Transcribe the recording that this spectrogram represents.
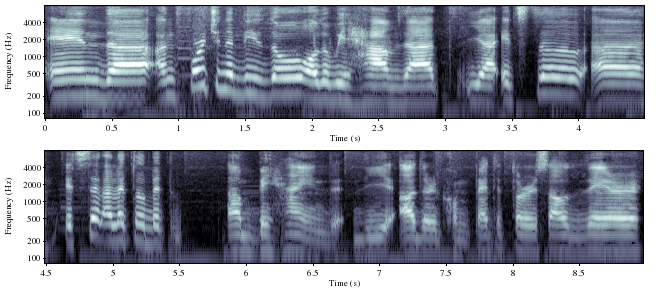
And uh, unfortunately though, although we have that, yeah, it's still, uh, it's still a little bit uh, behind the other competitors out there,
